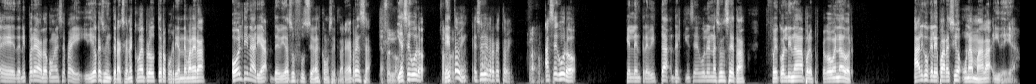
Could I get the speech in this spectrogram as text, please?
eh, Denis Pérez habló con el CPI y dijo que sus interacciones con el productor ocurrían de manera ordinaria debido a sus funciones como secretaria de prensa. y aseguró, está bien, eso yo creo que está bien. Aseguró que la entrevista del 15 de julio en Nación Z fue coordinada por el propio gobernador, algo que le pareció una mala idea.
